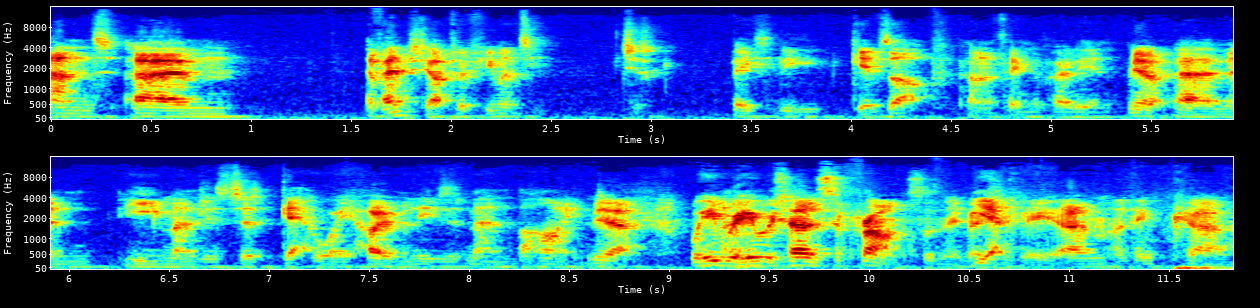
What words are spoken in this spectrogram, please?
And um, eventually, after a few months, he basically gives up, kind of thing, Napoleon. Yeah. Um, and he manages to get away home and leaves his men behind. Yeah. Well, he, he returns to France, doesn't he? Yeah. Um, I think. Uh,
